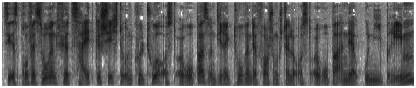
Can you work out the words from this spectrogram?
sie ist Professorin für Zeitgeschichte und Kultur Osteuropas und Direktorin der Forschungsstelle Osteuropa an der Uni Bremen.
